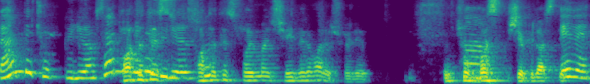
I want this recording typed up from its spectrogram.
Ben de çok gülüyorum. Sen ne Patates, gülüyorsun? patates soyma şeyleri var ya şöyle. Çok Ha. basit bir şey plastik. Evet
